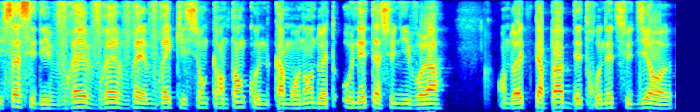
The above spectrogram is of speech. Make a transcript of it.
Et ça, c'est des vraies, vraies, vraies, vraies questions qu'en tant que Camerounais, on doit être honnête à ce niveau-là. On doit être capable d'être honnête, se dire, euh,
